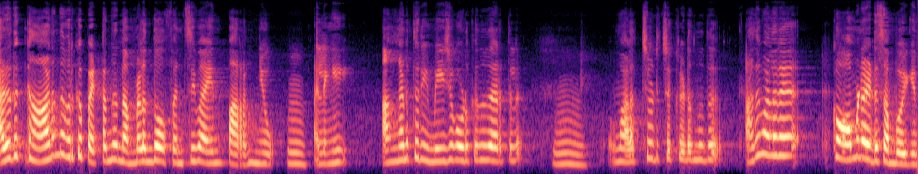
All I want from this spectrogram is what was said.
അതായത് കാണുന്നവർക്ക് പെട്ടെന്ന് നമ്മളെന്തോ ഒഫൻസീവ് ആയി പറഞ്ഞു. അല്ലെങ്കിൽ അങ്ങനത്തെ ഒരു ഇമേജ് കൊടുക്കുന്ന തരത്തിൽ. വളച്ചൊടിച്ചൊക്കെ ഇടുന്നത് അത് വളരെ കോമൺ ആയിട്ട് സംഭവിക്കുന്നത്.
